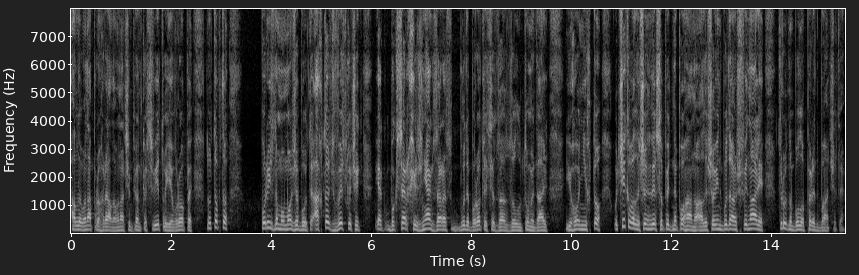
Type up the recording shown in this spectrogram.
але вона програла, вона чемпіонка світу, Європи. Ну тобто по-різному може бути. А хтось вискочить, як боксер Хижняк зараз буде боротися за золоту медаль. Його ніхто очікували, що він виступить непогано, але що він буде аж в фіналі, трудно було передбачити.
